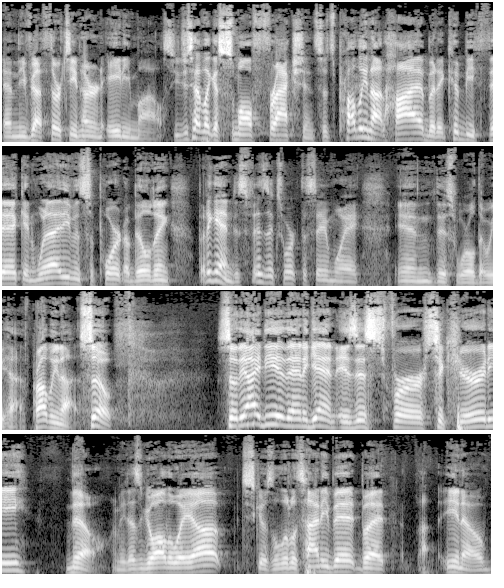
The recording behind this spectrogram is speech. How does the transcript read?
and you've got 1,380 miles. You just have like a small fraction. So it's probably not high, but it could be thick. And would that even support a building? But again, does physics work the same way in this world that we have? Probably not. So, so the idea then, again, is this for security? No. I mean, it doesn't go all the way up. It just goes a little tiny bit, but, you know,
